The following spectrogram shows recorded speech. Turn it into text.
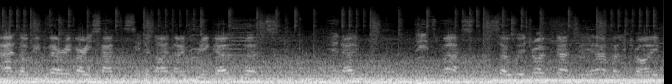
And I'll be very, very sad to see the 993 go, but you know, needs must. So we're driving down to the Valley Drive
